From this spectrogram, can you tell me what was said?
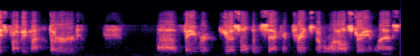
it's probably my third uh, favorite. U.S. Open second, French number one, Australian last.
